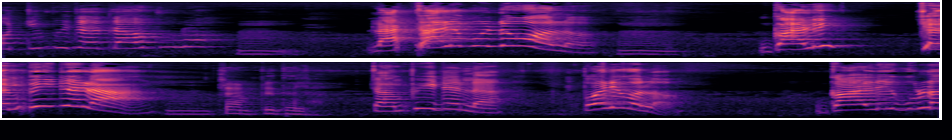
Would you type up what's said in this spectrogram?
ହଟି ପିଟା ଯାଉଥିଲ ରାସ୍ତାରେ ପଡ଼ିଗଲ ଗାଡ଼ି చంపిదల చంపిదల পড়িগল গালিগুলো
